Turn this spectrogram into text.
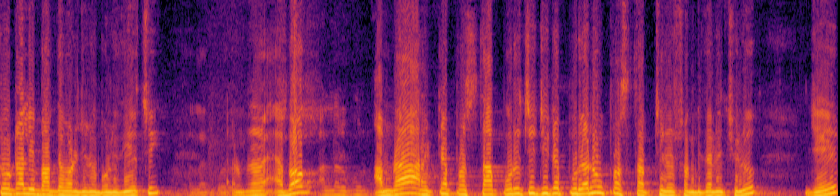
টোটালি বাদ দেওয়ার জন্য বলে দিয়েছি। এবং আমরা আরেকটা প্রস্তাব করেছি যেটা পুরানো প্রস্তাব ছিল সংবিধানে ছিল যে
